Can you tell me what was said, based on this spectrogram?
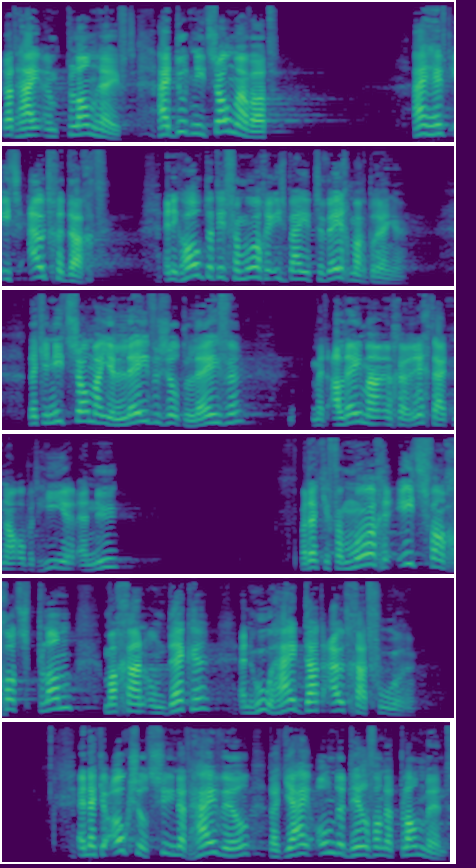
Dat hij een plan heeft. Hij doet niet zomaar wat. Hij heeft iets uitgedacht. En ik hoop dat dit vanmorgen iets bij je teweeg mag brengen. Dat je niet zomaar je leven zult leven met alleen maar een gerichtheid nou op het hier en nu. Maar dat je vanmorgen iets van Gods plan mag gaan ontdekken en hoe Hij dat uit gaat voeren. En dat je ook zult zien dat Hij wil dat jij onderdeel van dat plan bent.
